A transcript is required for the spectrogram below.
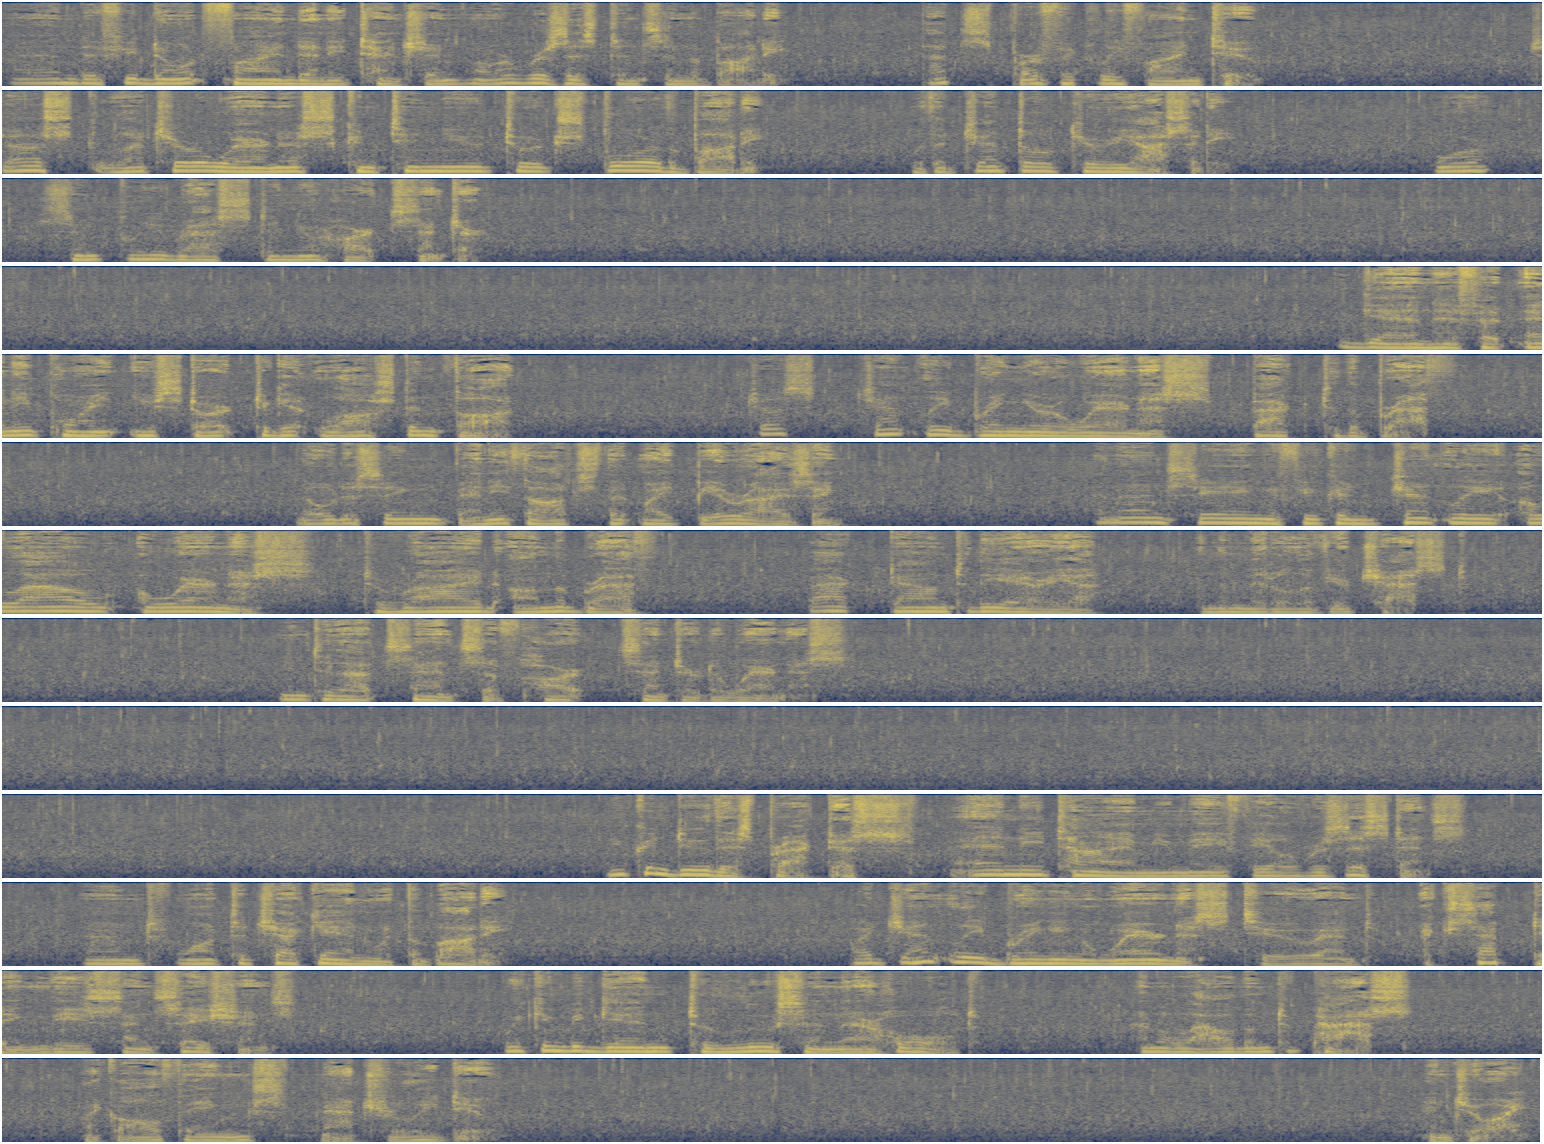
And if you don't find any tension or resistance in the body, that's perfectly fine too. Just let your awareness continue to explore the body with a gentle curiosity or simply rest in your heart center. Again, if at any point you start to get lost in thought, just gently bring your awareness back to the breath, noticing any thoughts that might be arising and then seeing if you can gently allow awareness to ride on the breath back down to the area in the middle of your chest, into that sense of heart centered awareness. You can do this practice any time you may feel resistance and want to check in with the body. By gently bringing awareness to and accepting these sensations, we can begin to loosen their hold and allow them to pass, like all things naturally do. Enjoy.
